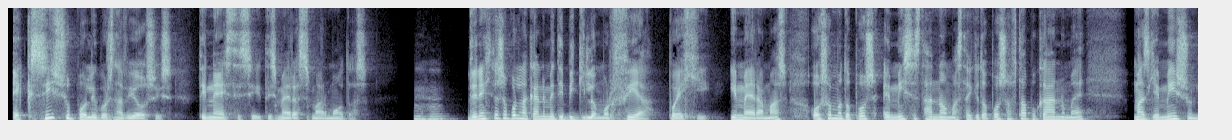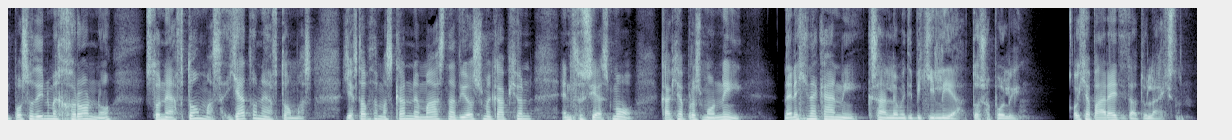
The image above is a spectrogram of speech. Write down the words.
εξίσου πολύ μπορείς να βιώσεις την αίσθηση της μέρας της μαρμοτα Δεν έχει τόσο πολύ να κάνει με την ποικιλομορφία που έχει η μέρα μας, όσο με το πώς εμείς αισθανόμαστε και το πώς αυτά που κάνουμε μας γεμίζουν, πόσο δίνουμε χρόνο στον εαυτό μας, για τον εαυτό μας, για αυτά που θα μας κάνουν εμάς να βιώσουμε κάποιον ενθουσιασμό, κάποια προσμονή. Δεν έχει να κάνει, ξαναλέω, με την ποικιλία τόσο πολύ. Όχι απαραίτητα τουλάχιστον.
